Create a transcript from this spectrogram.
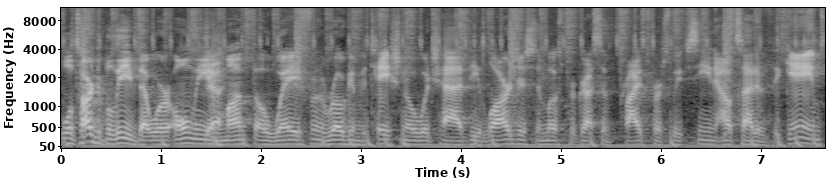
Well, it's hard to believe that we're only Yeah. a month away from the Rogue Invitational, which had the largest and most progressive prize purse we've seen outside of the games.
